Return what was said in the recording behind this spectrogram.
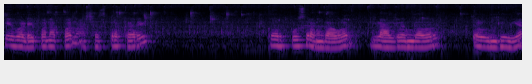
हे वडे पण आपण अशाच प्रकारे खरपूस रंगावर लाल रंगावर तळून घेऊया.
